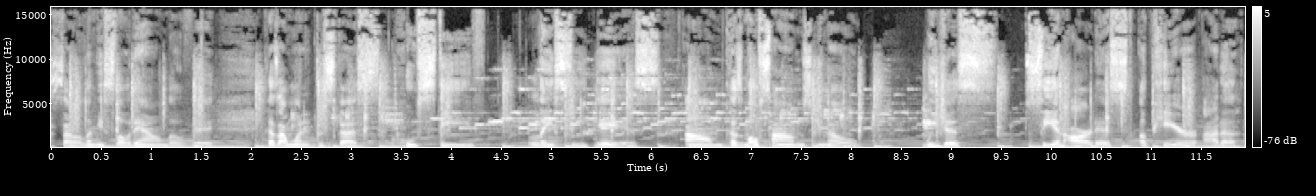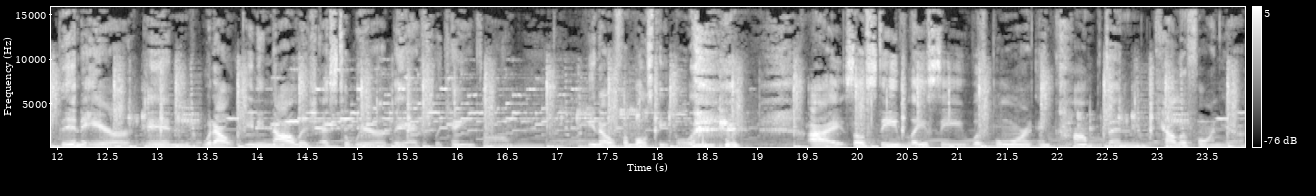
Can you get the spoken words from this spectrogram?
so let me slow down a little bit because I want to discuss who Steve Lacy is. Because um, most times, you know, we just see an artist appear out of thin air and without any knowledge as to where they actually came from, you know, for most people. All right, so Steve Lacy was born in Compton, California,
